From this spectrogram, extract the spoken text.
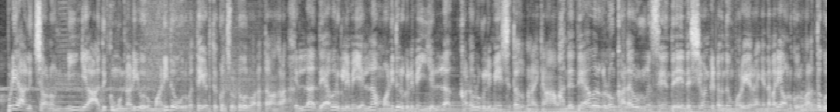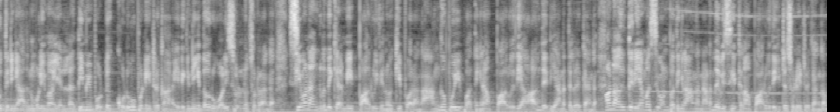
அப்படியே அழிச்சாலும் நீங்கள் அதுக்கு முன்னாடி ஒரு மனித உருவத்தை எடுத்து இருக்குன்னு சொல்லிட்டு ஒரு வரத்தை வாங்குறான். எல்லா தேவர்களையுமே எல்லா மனிதர்களுமே எல்லா கடவுள்களையுமே சித்தம் நினைக்கிறான் அந்த தேவர்களும் கடவுள்களும் சேர்ந்து இந்த சிவன் கிட்ட வந்து முறையிறாங்க இந்த மாதிரி அவனுக்கு ஒரு வரத்தை கொடுத்துறீங்க அதன் மூலியமா எல்லாத்தையுமே போட்டு கொடுமை பண்ணிட்டு இருக்கான். இதுக்கு நீங்க தான் ஒரு வழி சொல்லணும்னு சொல்றாங்க. சிவன் அங்கிருந்து கிளம்பி பார்வதி நோக்கி போறாங்க. அங்க போய் பாத்தீங்கன்னா பார்வதி ஆழ்ந்த தியானத்தில் இருக்காங்க. ஆனா அது தெரியாம சிவன் பாத்தீங்கன்னா அங்க நடந்த விஷயத்தெல்லாம் பார்வதி கிட்ட சொல்லிட்டு இருக்காங்க.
